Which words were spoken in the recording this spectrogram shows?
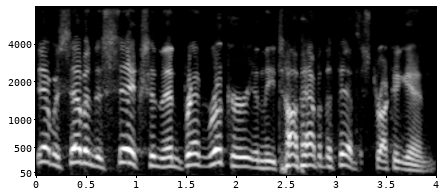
Yeah, it was seven to six, and then Brent Rooker in the top half of the fifth struck again.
